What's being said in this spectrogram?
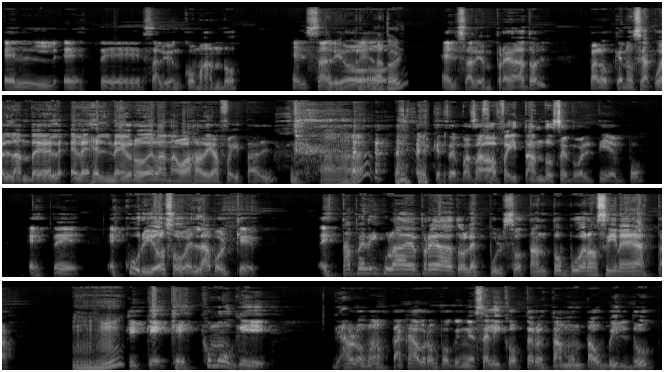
Él este, salió en Comando. Él salió. ¿En Predator? Él salió en Predator. Para los que no se acuerdan de él, él es el negro de la navaja de afeitar. Ajá. que se pasaba afeitándose todo el tiempo. Este, es curioso, ¿verdad? Porque esta película de Predator le expulsó tantos buenos cineastas que, que, que es como que, diablo, mano, está cabrón porque en ese helicóptero está montado Bill Duke,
